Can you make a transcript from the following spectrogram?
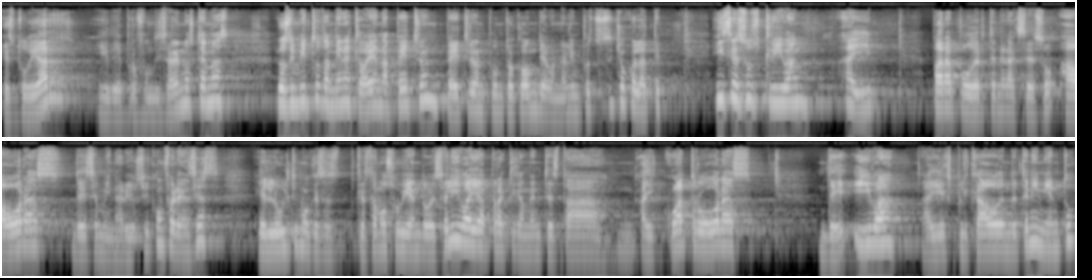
estudiar y de profundizar en los temas, los invito también a que vayan a Patreon, patreon.com diagonal impuestos y chocolate, y se suscriban ahí para poder tener acceso a horas de seminarios y conferencias. El último que, que estamos subiendo es el IVA, ya prácticamente está, hay cuatro horas de IVA ahí explicado en detenimiento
